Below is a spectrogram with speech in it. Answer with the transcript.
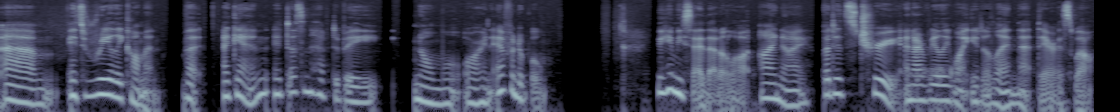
Um, it's really common. But again, it doesn't have to be normal or inevitable. You hear me say that a lot, I know, but it's true, and I really want you to learn that there as well.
